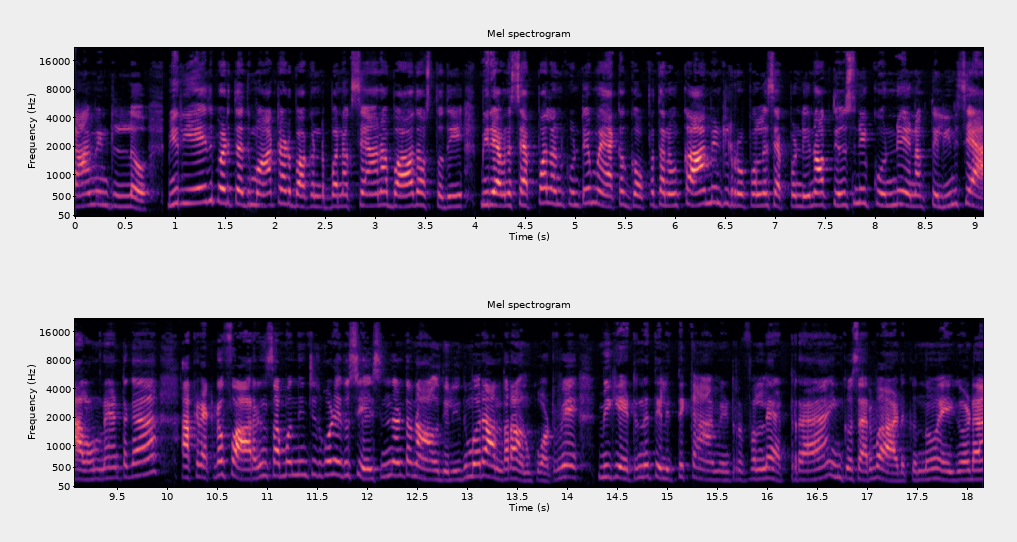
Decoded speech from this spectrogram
కామెంట్లలో. మీరు ఏది పడితే అది మాట్లాడబాకండి. నాకు చాలా బాధ వస్తుంది. మీరు ఏమైనా చెప్పాలనుకుంటే మా యొక్క గొప్పతనం కామెంట్ల రూపంలో చెప్పండి. నాకు తెలిసిన కొన్ని నాకు తెలియని చాలా ఉన్నాయంటగా. అక్కడెక్కడ ఫారెన్ సంబంధించింది కూడా ఏదో చేసిందంట నాకు తెలియదు మరి అందరూ అనుకోవటమే. మీకు ఏటైనా తెలిస్తే కామెంట్ రూపంలో ఎట్టరా ఇంకోసారి వాడుకుందాం అవి కూడా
